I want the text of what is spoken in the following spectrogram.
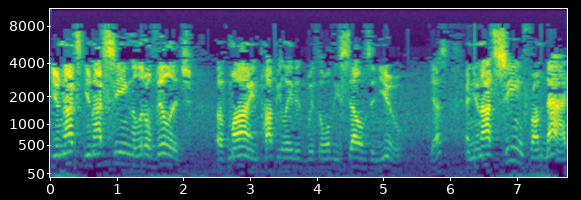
you're not you're not seeing the little village of mind populated with all these selves in you. Yes? And you're not seeing from that,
